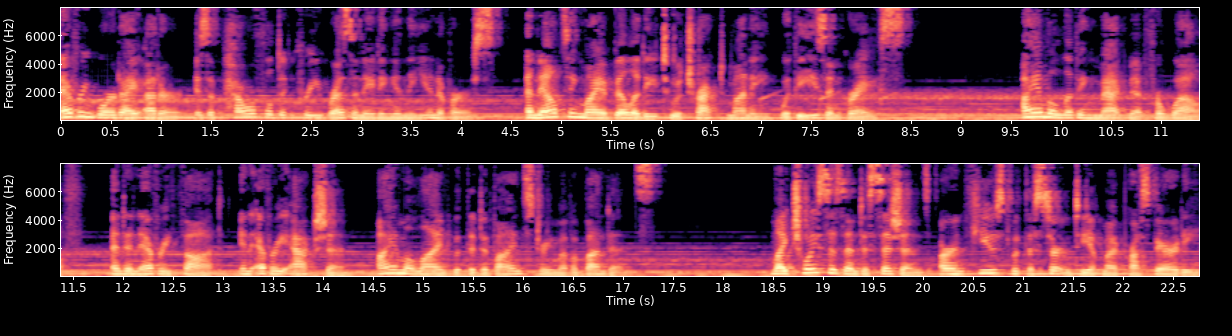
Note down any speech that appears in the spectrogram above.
Every word I utter is a powerful decree resonating in the universe, announcing my ability to attract money with ease and grace. I am a living magnet for wealth, and in every thought, in every action, I am aligned with the divine stream of abundance. My choices and decisions are infused with the certainty of my prosperity.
